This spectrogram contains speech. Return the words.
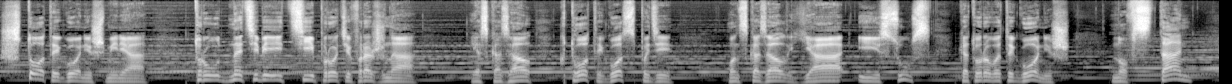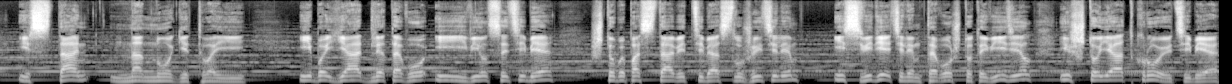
что ты гонишь меня? Трудно тебе идти против рожна». Я сказал «Кто ты, Господи?» Он сказал «Я Иисус, которого ты гонишь, но встань и стань на ноги твои» ибо я для того и явился тебе, чтобы поставить тебя служителем и свидетелем того, что ты видел, и что я открою тебе,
